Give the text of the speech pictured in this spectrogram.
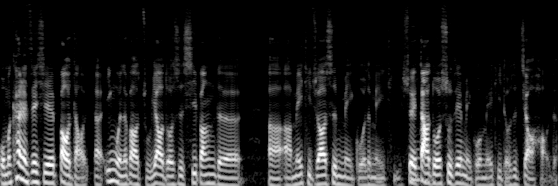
我们看的这些报道，呃，英文的报道主要都是西方的呃呃媒体，主要是美国的媒体，所以大多数这些美国媒体都是较好的。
